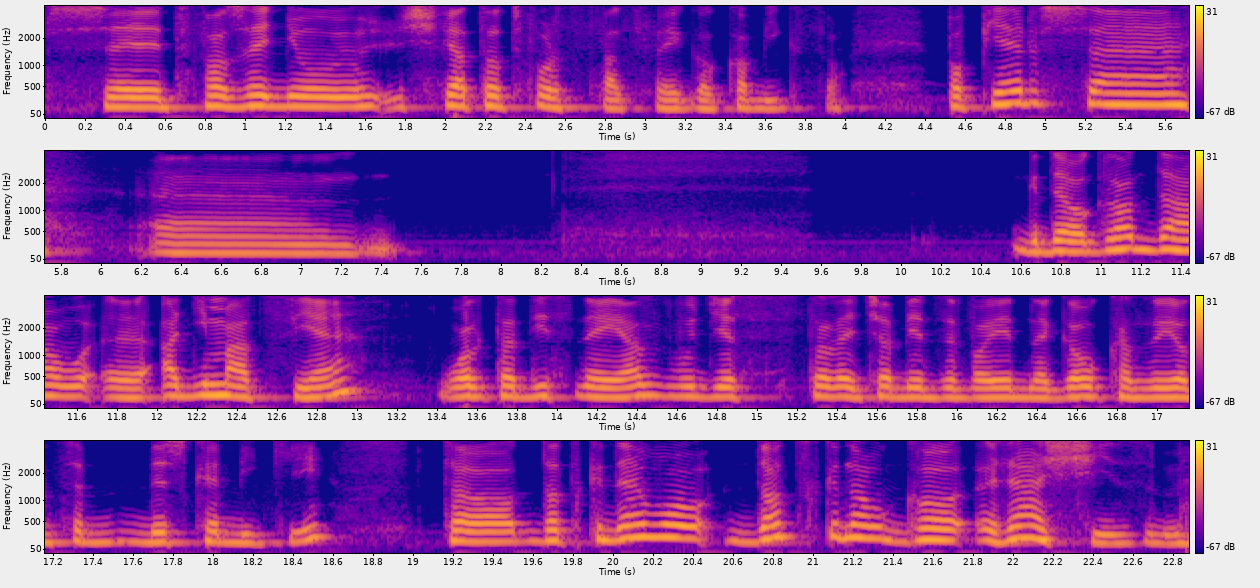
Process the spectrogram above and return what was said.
przy tworzeniu światotwórstwa swojego komiksu. Po pierwsze, gdy oglądał e, animację Walta Disneya z dwudziestolecia międzywojennego ukazujące myszkę Miki, to dotknęło, dotknął go rasizm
